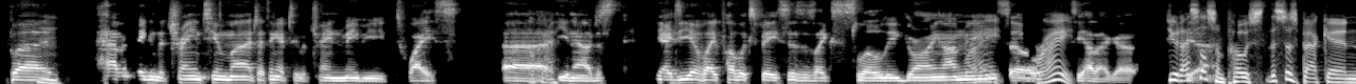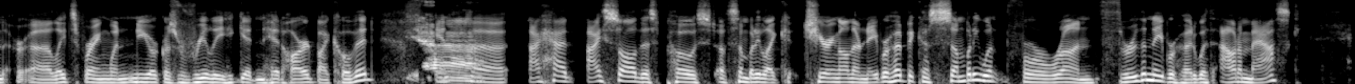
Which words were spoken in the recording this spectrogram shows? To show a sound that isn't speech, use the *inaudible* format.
but Hmm. haven't taken the train too much. I think I took the train maybe twice. Uh, Okay. You know, just the idea of like public spaces is like slowly growing on me. Right, So right. see how that goes. Dude, I saw some posts. This is back in uh, late spring when New York was really getting hit hard by COVID. Yeah. And uh, I had I saw this post of somebody like cheering on their neighborhood because somebody went for a run through the neighborhood without a mask,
